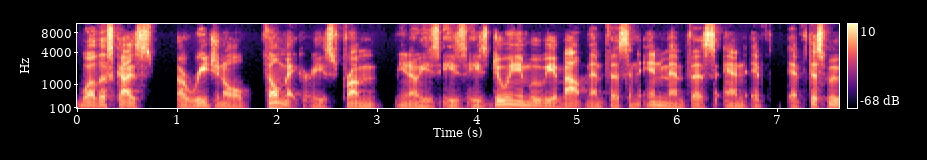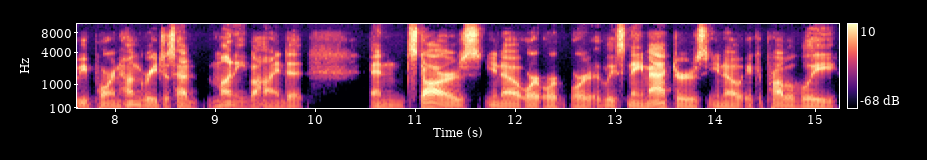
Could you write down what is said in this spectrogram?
well, this guy's a regional filmmaker. He's from, you know, he's he's he's doing a movie about Memphis and in Memphis. And if if this movie Poor and Hungry just had money behind it and stars, you know, or or or at least name actors, you know, it could probably,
